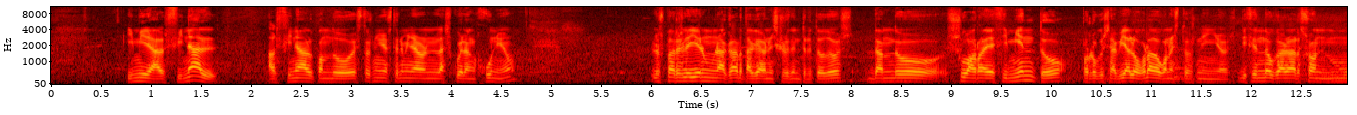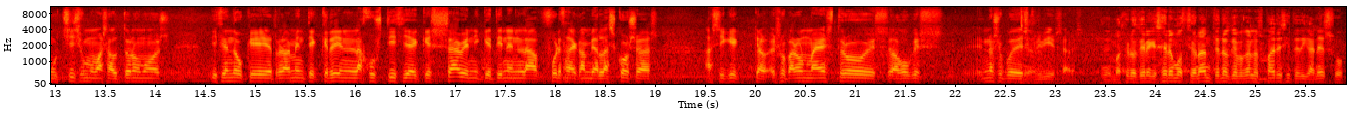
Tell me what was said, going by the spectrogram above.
Y mira, al final, al final, cuando estos niños terminaron en la escuela en junio, los padres leyeron una carta que habían escrito entre todos, dando su agradecimiento por lo que se había logrado con estos niños, diciendo que ahora son muchísimo más autónomos, diciendo que realmente creen en la justicia y que saben y que tienen la fuerza de cambiar las cosas. Así que claro, eso para un maestro es algo que es, no se puede describir, ¿sabes? Me imagino que tiene que ser emocionante, ¿no? Que vengan los padres y te digan eso.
